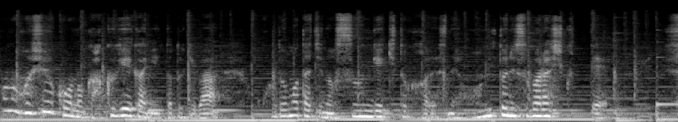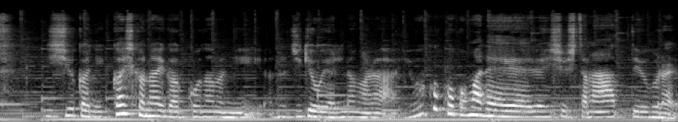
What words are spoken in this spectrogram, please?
ここの補習校の学芸会に行った時は子どもたちの寸劇とかがですね本当に素晴らしくって1週間に1回しかない学校なのにあの授業をやりながらよくここまで練習したなっていうぐらい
